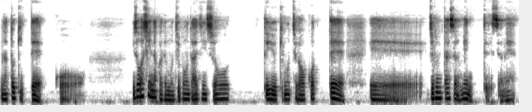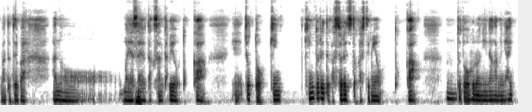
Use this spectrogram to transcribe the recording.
な時って、こう、忙しい中でも自分を大事にしようっていう気持ちが起こって、えー、自分に対するメンテですよね。まあ、例えば、あの、まあ、野菜をたくさん食べようとか、え、ちょっと筋、筋トレとかストレッチとかしてみようとか、うん、ちょっとお風呂に長めに入って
